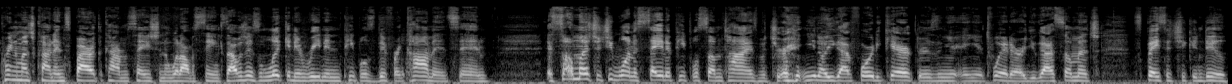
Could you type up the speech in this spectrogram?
pretty much kind of inspired the conversation and what I was seeing. Cause I was just looking and reading people's different comments and it's so much that you want to say to people sometimes, but you're, you know, you got 40 characters in your, in your Twitter. You got so much space that you can do.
